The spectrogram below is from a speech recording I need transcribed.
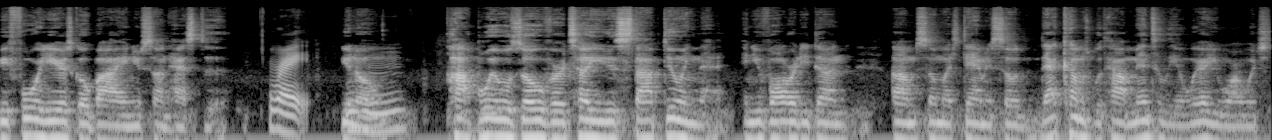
before years go by and your son has to, right. you know, mm-hmm pot boils over, tell you to stop doing that, and you've already done um, so much damage. So that comes with how mentally aware you are, which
